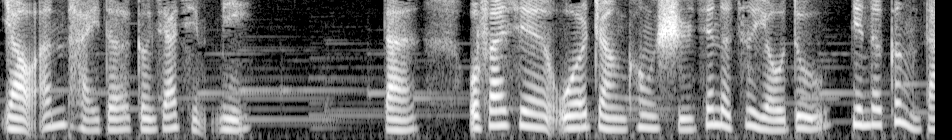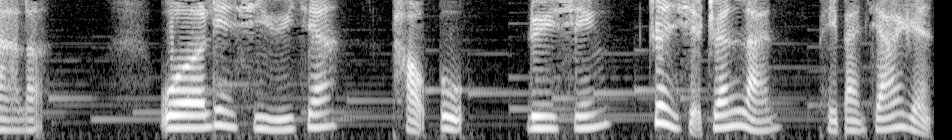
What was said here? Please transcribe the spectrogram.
要安排的更加紧密，但我发现我掌控时间的自由度变得更大了。我练习瑜伽、跑步、旅行、撰写专栏、陪伴家人。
